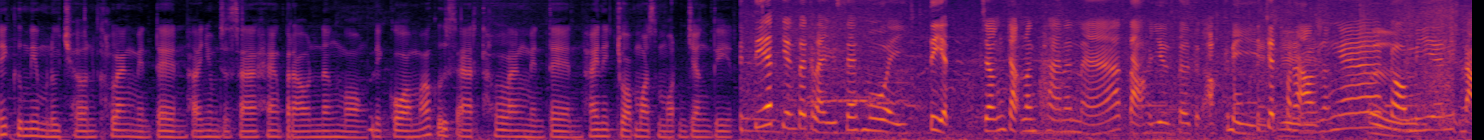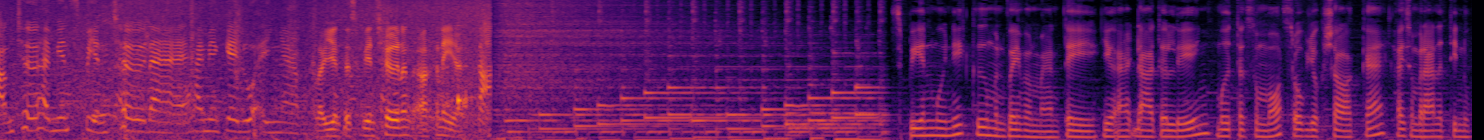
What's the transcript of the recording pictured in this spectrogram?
នេះគឺមានមនុស្សច្រើនខ្លាំងមែនតែនហើយខ្ញុំសរសើរហាងប្រៅនឹងហ្មងលេខគាល់មកគឺស្អាតខ្លាំងមែនតែនហើយនៅជាប់មាត់សមុទ្រអញ្ចឹងទៀតទៀតយើងទៅកន្លែងពិសេសមួយទៀតអញ្ចឹងចាប់ឡើងថានៅណាតោះយើងទៅទាំងអស់គ្នាចិត្តប្រៅហ្នឹងណាក៏មានដើមឈើហើយមានស្ពានឈើដែរហើយមានគេលក់អីញ៉ាំឥឡូវយើងទៅស្ពានឈើហ្នឹងទាំងអស់គ្នាស្ពានមួយនេះគឺមិនវែងប៉ុន្មានទេយើងអាចដើរទៅលេងមើលទឹកសមុទ្រស្រូបយកខ្យល់អាកាសហើយសម្រាកនៅទីនោះ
